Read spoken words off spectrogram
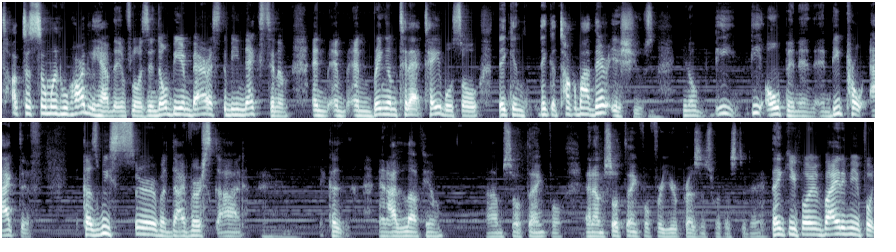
talk to someone who hardly have the influence and don't be embarrassed to be next to them and, and, and bring them to that table so they can they could talk about their issues you know be be open and, and be proactive because we serve a diverse god because and i love him I'm so thankful. And I'm so thankful for your presence with us today. thank you for inviting me and for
